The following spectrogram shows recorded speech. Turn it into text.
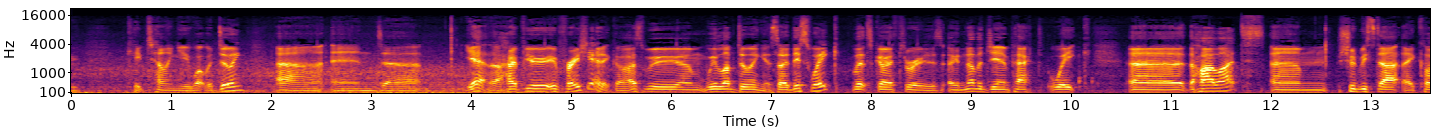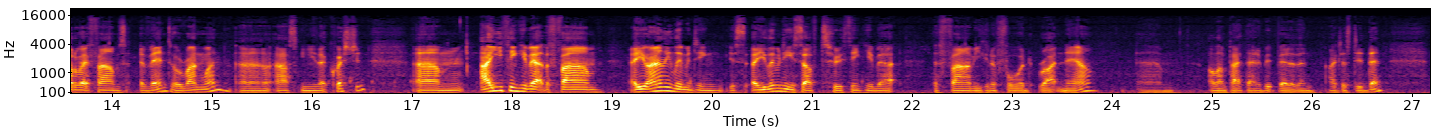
keep telling you what we're doing uh, and uh, yeah, I hope you appreciate it, guys. We um, we love doing it. So this week, let's go through another jam-packed week. Uh, the highlights: um, Should we start a Cultivate Farms event or run one? Uh, asking you that question. Um, are you thinking about the farm? Are you only limiting? Are you limiting yourself to thinking about the farm you can afford right now? Um, I'll unpack that a bit better than I just did then.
